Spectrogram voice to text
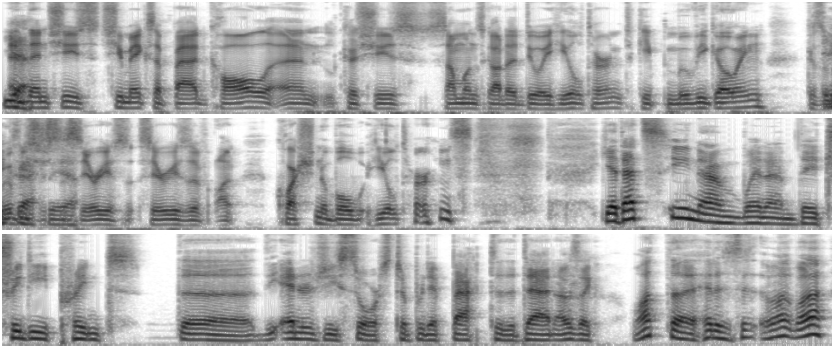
Yeah. and then she's she makes a bad call, and because she's someone's got to do a heel turn to keep the movie going. Because the movie's Exactly, just yeah. a serious series of un- questionable heel turns. yeah. That scene um when um they three D print the the energy source to bring it back to the dad. I was like, what the hell is this? What? what?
